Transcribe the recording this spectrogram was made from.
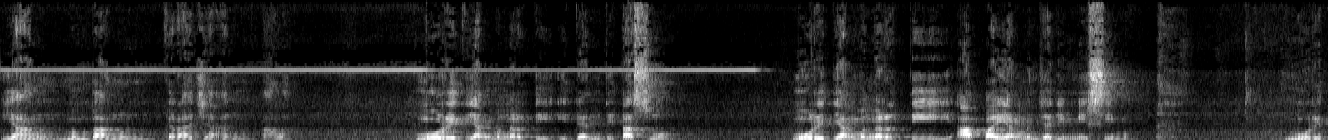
yang membangun kerajaan Allah. Murid yang mengerti identitasmu, Murid yang mengerti apa yang menjadi misimu. Murid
